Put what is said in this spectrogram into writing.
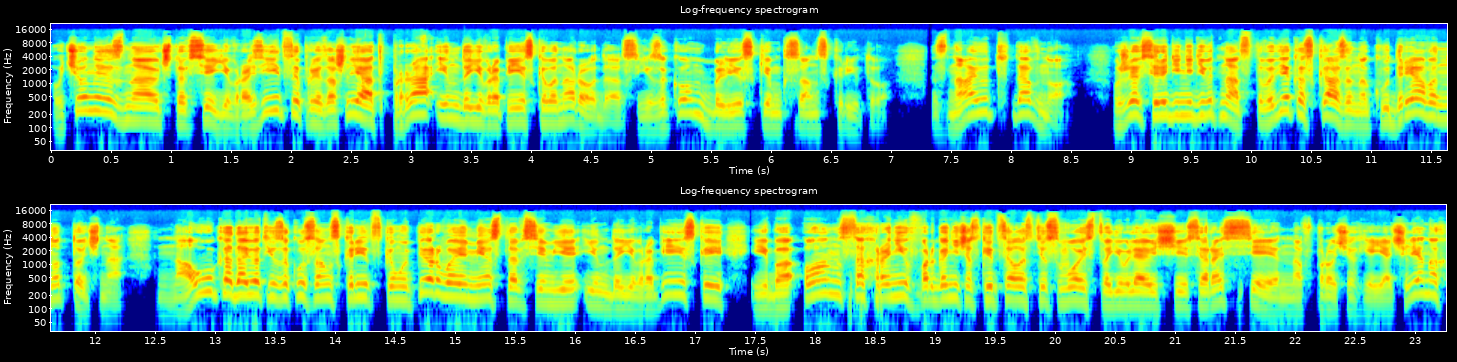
Ученые знают, что все евразийцы произошли от праиндоевропейского народа с языком, близким к санскриту. Знают давно. Уже в середине XIX века сказано кудряво, но точно. Наука дает языку санскритскому первое место в семье индоевропейской, ибо он, сохранив в органической целости свойства, являющиеся рассеянно в прочих ее членах,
